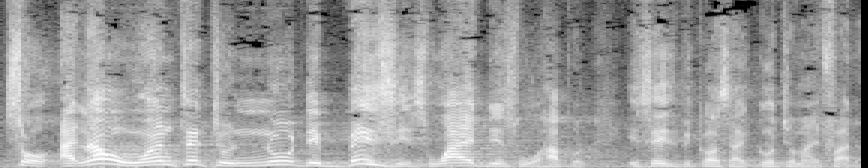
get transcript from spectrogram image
So I now wanted to know the basis why this will happen. He says, because I go to my father.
